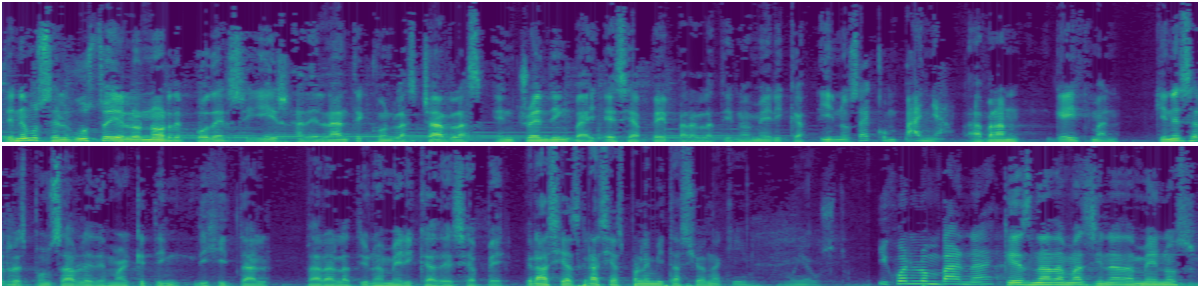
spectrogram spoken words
Tenemos el gusto y el honor de poder seguir adelante con las charlas en Trending by SAP para Latinoamérica y nos acompaña Abraham Gateman, quien es el responsable de marketing digital para Latinoamérica de SAP. Gracias, gracias por la invitación aquí, muy a gusto. Y Juan Lombana, que es nada más y nada menos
